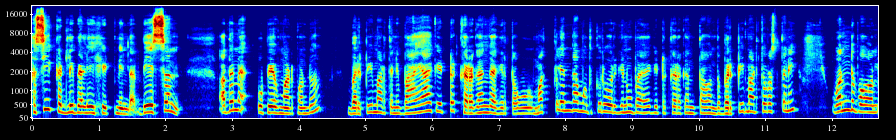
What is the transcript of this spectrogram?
ಹಸಿ ಕಡ್ಲೆಬೇಳೆ ಹಿಟ್ಟಿನಿಂದ, ಬೇಸನ್ ಅದನ್ನು ಉಪಯೋಗ ಮಾಡಿಕೊಂಡು ಬರ್ಪಿ ಮಾಡ್ತೀನಿ. ಬಾಯಾಗಿಟ್ಟರೆ ಕರಗಂಗಾಗಿರ್ತಾವೆ ಮಕ್ಕಳಿಂದ ಮುದುಕರವರೆಗೂ ಬಾಯಾಗಿಟ್ಟರೆ ಕರಗಂತ ಒಂದು ಬರ್ಪಿ ಮಾಡಿ ತೋರಿಸ್ತೀನಿ. ಒಂದು ಬೌಲ್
